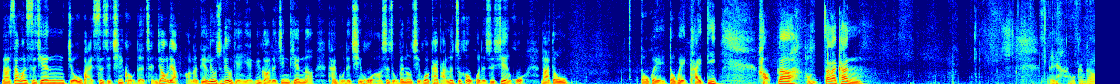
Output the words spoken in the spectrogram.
那三万四千九百四十七口的成交量，好，那跌六十六点，也预告了今天呢台股的期货啊，四十五分钟期货开盘了之后，或者是现货，那都都会都会开低。好，那我们再来看，哎呀，我刚刚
